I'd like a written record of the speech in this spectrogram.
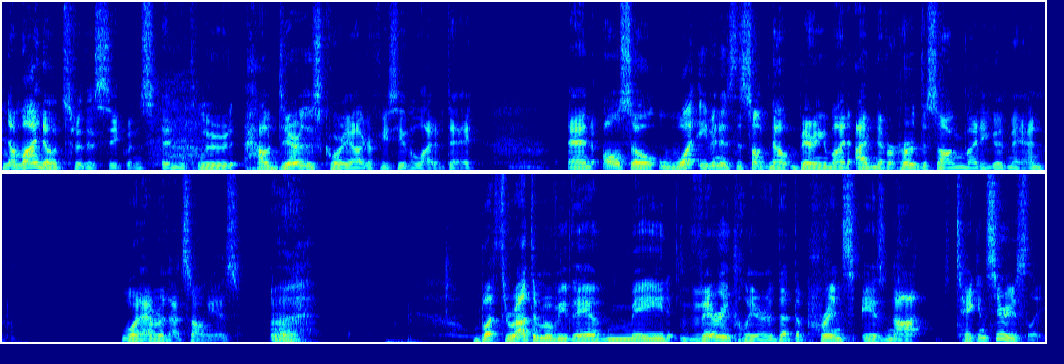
Now, my notes for this sequence include how dare this choreography see the light of day? And also, what even is the song? Now, bearing in mind, I've never heard the song Mighty Good Man. Whatever that song is. But throughout the movie, they have made very clear that the prince is not taken seriously.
